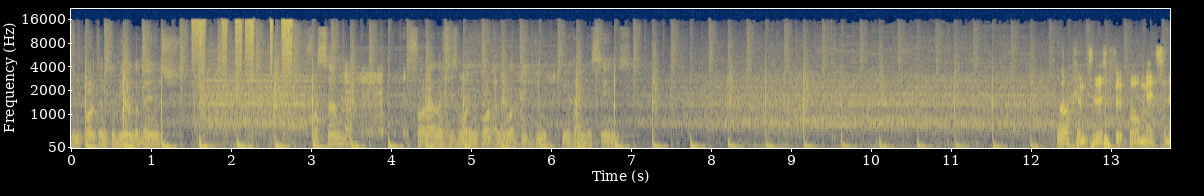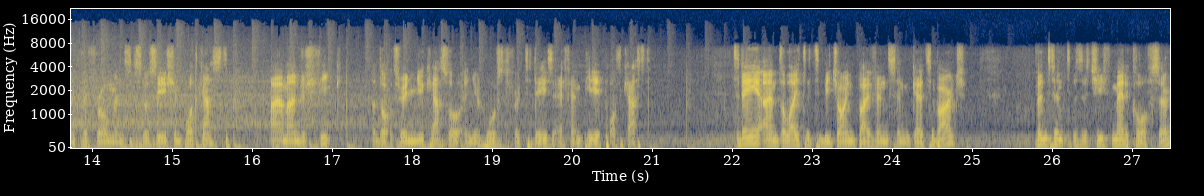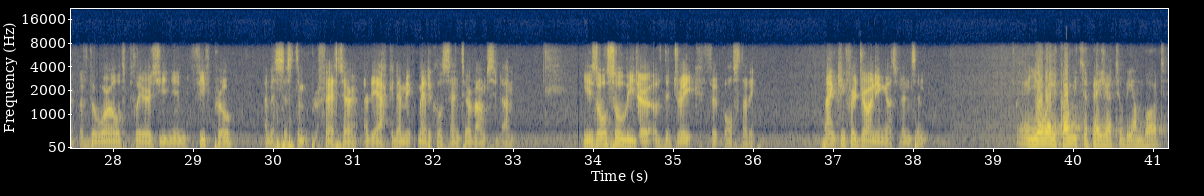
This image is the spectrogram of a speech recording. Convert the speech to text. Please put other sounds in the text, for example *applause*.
Important to be on the bench. For some, for others it's more important what they do behind the scenes. Welcome to this Football Medicine and Performance Association podcast. I am Andrew Shafiq, a doctor in Newcastle and your host for today's FMPA podcast. Today I am delighted to be joined by Vincent Gouttebarge. Vincent is the Chief Medical Officer of the World Players Union FIFPro and Assistant Professor at the Academic Medical Centre of Amsterdam. He is also leader of the Drake Football Study. Thank you for joining us, Vincent. You're welcome. It's a pleasure to be on board.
